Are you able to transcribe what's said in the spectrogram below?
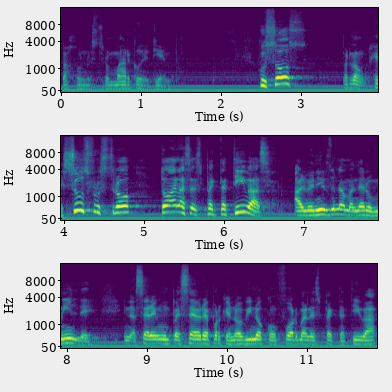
bajo nuestro marco de tiempo. Jesús, perdón, Jesús frustró todas las expectativas al venir de una manera humilde y nacer en un pesebre porque no vino conforme a la expectativa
